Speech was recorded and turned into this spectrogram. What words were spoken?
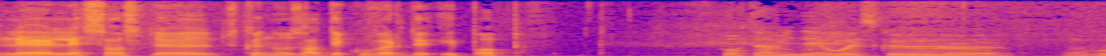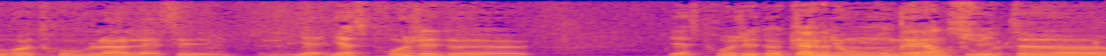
l'essence de ce que nous avons découvert de hip-hop. Pour terminer, où est-ce que on vous retrouve là Il y, a ce projet de il y a ce projet de camion, mais ensuite, euh,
